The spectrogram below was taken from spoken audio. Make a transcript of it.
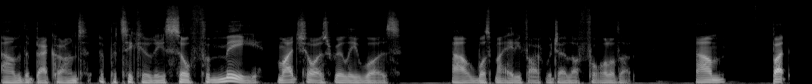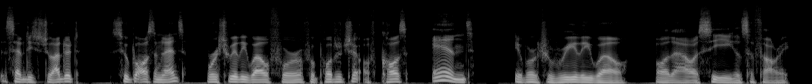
um, the background uh, particularly. So for me, my choice really was uh, was my 85, which I love for all of that. Um, but 70 to 200, super awesome lens, works really well for for portraiture, of course, and it worked really well on our Sea Eagle Safari,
